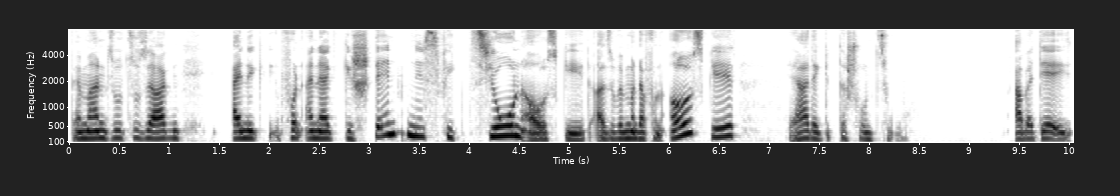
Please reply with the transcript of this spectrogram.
wenn man sozusagen eine, von einer Geständnisfiktion ausgeht, also wenn man davon ausgeht, ja, der gibt das schon zu. Aber der,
